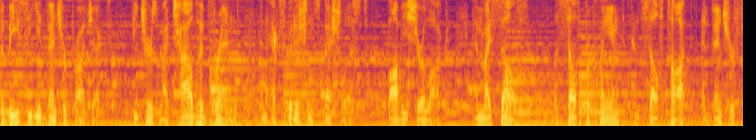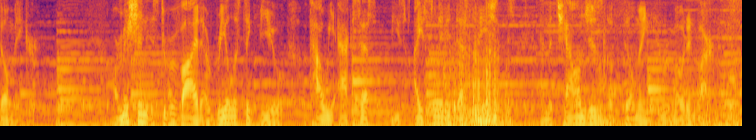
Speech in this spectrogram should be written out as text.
The BC Adventure Project features my childhood friend and expedition specialist, Bobby Sherlock, and myself, a self proclaimed and self taught adventure filmmaker. Our mission is to provide a realistic view of how we access these isolated destinations and the challenges of filming in remote environments.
